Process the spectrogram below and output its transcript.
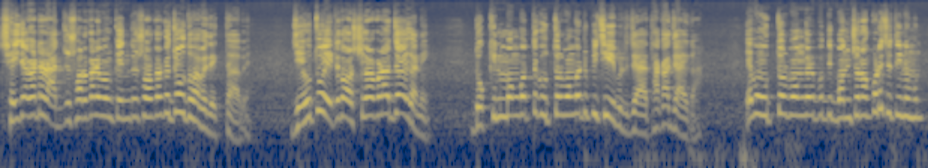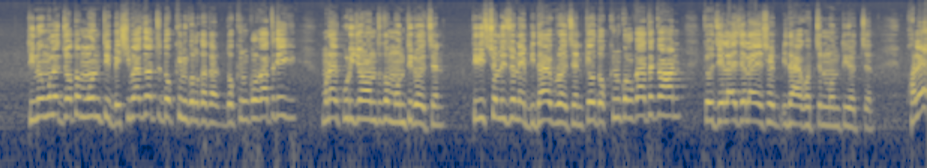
সেই জায়গাটা রাজ্য সরকার এবং কেন্দ্র সরকারকে যৌথভাবে দেখতে হবে। যেহেতু এটা তো অস্বীকার করার জায়গা নেই। দক্ষিণবঙ্গ থেকে উত্তরবঙ্গ একটু পিছিয়ে যায় থাকা জায়গা। এবং উত্তরবঙ্গের প্রতি বঞ্চনা করেছে তৃণমূল। তৃণমূলের যত মন্ত্রী, বেশিরভাগই হচ্ছে দক্ষিণ কলকাতার। দক্ষিণ কলকাতা থেকেই মনে হয় কুড়ি জন অন্তত মন্ত্রী রয়েছেন। তিরিশ চল্লিশ জনে বিধায়ক রয়েছেন। কেউ দক্ষিণ কলকাতা থেকে হন, কেউ জেলায় জেলায় এসে বিধায়ক হচ্ছেন, মন্ত্রী হচ্ছেন। ফলে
